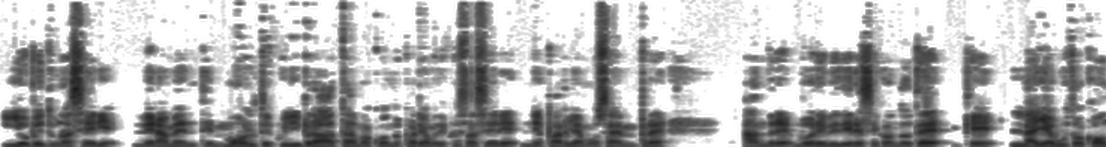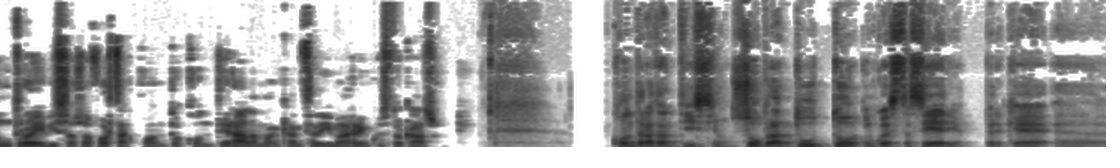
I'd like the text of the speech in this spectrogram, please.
io vedo una serie veramente molto equilibrata, ma quando parliamo di questa serie ne parliamo sempre. Andre, vorrei vedere secondo te che l'hai avuto contro e visto la sua forza, quanto conterà la mancanza di Murray in questo caso? Conterà tantissimo, soprattutto in questa serie, perché eh,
